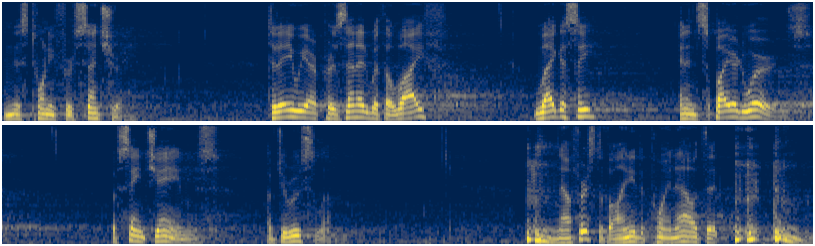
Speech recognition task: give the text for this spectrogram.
in this 21st century. Today, we are presented with a life, legacy, and inspired words of St. James of Jerusalem. now, first of all, I need to point out that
